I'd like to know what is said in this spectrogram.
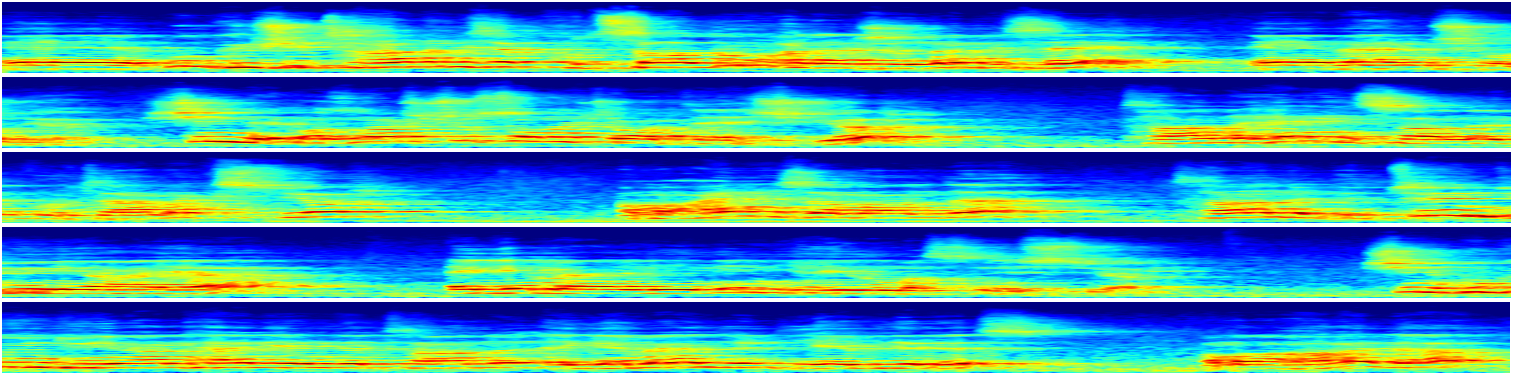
e, bu gücü Tanrı bize kutsal ruh aracılığıyla bize e, vermiş oluyor. Şimdi o zaman şu sonuç ortaya çıkıyor. Tanrı hem insanları kurtarmak istiyor ama aynı zamanda Tanrı bütün dünyaya egemenliğinin yayılmasını istiyor. Şimdi bugün dünyanın her yerinde Tanrı egemendir diyebiliriz ama hala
